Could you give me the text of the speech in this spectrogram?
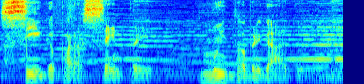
siga para sempre. Muito obrigado.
